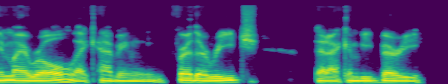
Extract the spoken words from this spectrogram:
in my role like having further reach that i can be very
